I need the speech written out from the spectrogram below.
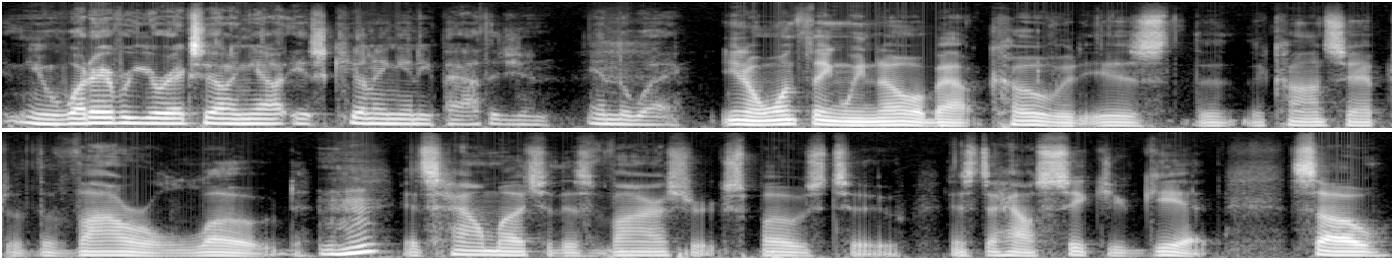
you know, whatever you're exhaling out, is killing any pathogen in the way. You know, one thing we know about COVID is the, the concept of the viral load. Mm-hmm. It's how much of this virus you're exposed to as to how sick you get. So,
